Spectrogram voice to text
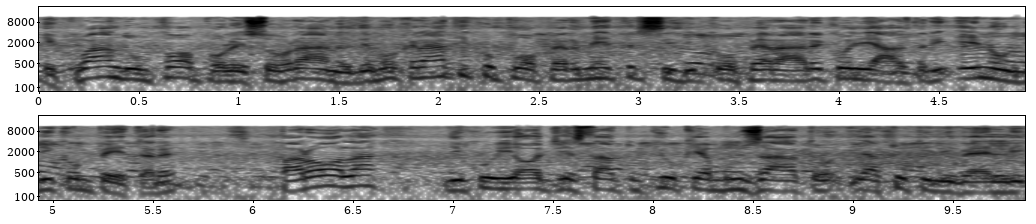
E quando un popolo è sovrano e democratico può permettersi di cooperare con gli altri e non di competere. Parola di cui oggi è stato più che abusato a tutti i livelli,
